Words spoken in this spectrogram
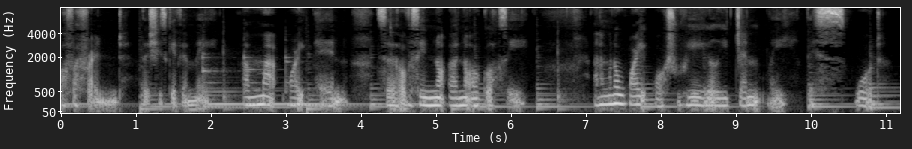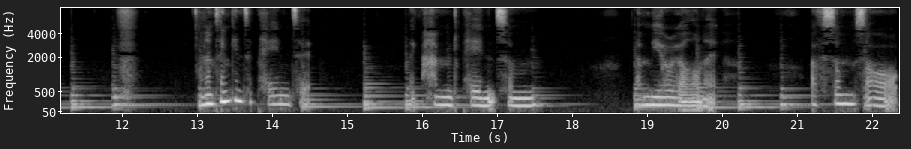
off a friend that she's given me. A matte white paint, so obviously not uh, not a glossy. And I'm gonna whitewash really gently this wood. And I'm thinking to paint it, like hand paint some a mural on it of some sort.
